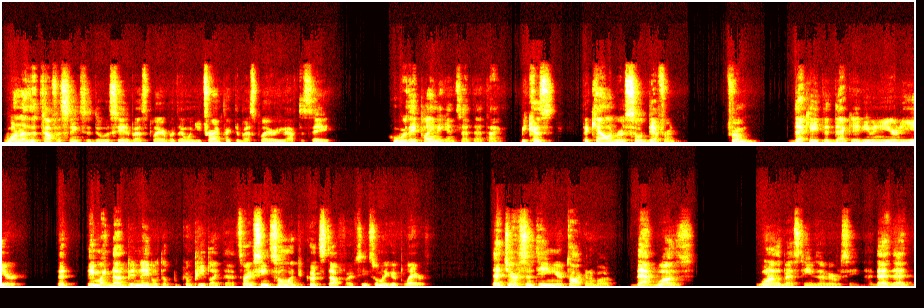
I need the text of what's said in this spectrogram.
one of the toughest things to do is say the best player, but then when you try and pick the best player, you have to say who were they playing against at that time? Because the caliber is so different from decade to decade, even year to year, that they might not have been able to compete like that. So I've seen so much good stuff. I've seen so many good players. That Jefferson team you're talking about, that was one of the best teams I've ever seen. That that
